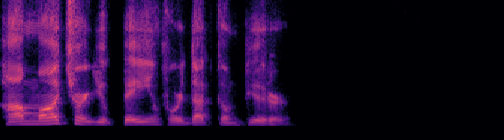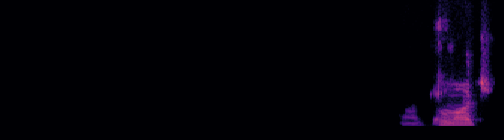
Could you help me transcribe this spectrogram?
How much are you paying for that computer? Okay. Much.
